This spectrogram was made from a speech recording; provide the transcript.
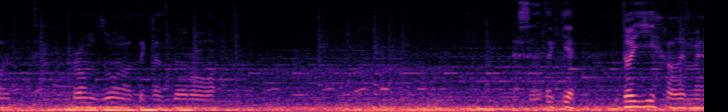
От промзона така здорова. Все-таки доїхали ми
